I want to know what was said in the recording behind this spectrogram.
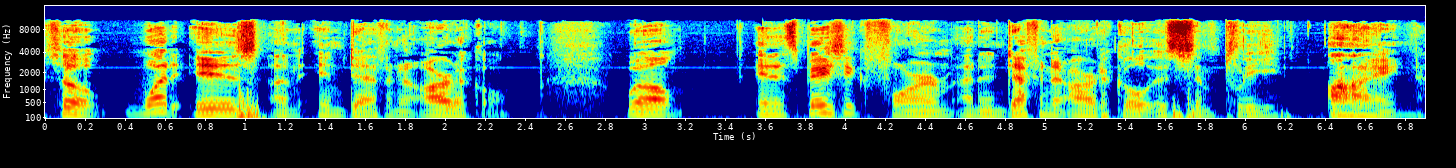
So what is an indefinite article? Well, in its basic form, an indefinite article is simply ein.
